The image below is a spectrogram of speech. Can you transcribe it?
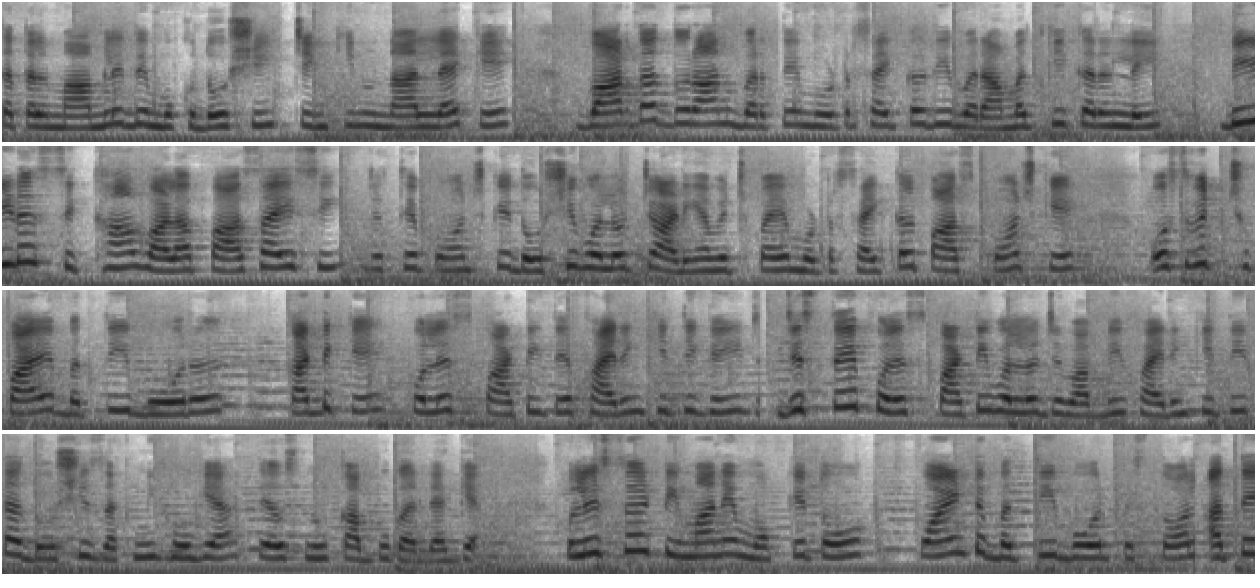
ਕਤਲ ਮਾਮਲੇ ਦੇ ਮੁੱਖ ਦੋਸ਼ੀ ਚਿੰਕੀ ਨੂੰ ਨਾਲ ਲੈ ਕੇ ਵਾਰਦਾਤ ਦੌਰਾਨ ਵਰਤੇ ਮੋਟਰਸਾਈਕਲ ਦੀ ਬਰਾਮਦਗੀ ਕਰਨ ਲਈ ਬੀੜ ਸਿੱਖਾਂ ਵਾਲਾ ਪਾਸ ਆਏ ਸੀ, ਜਿੱਥੇ ਪਹੁੰਚ ਕੇ ਦੋਸ਼ੀ ਵੱਲੋਂ ਝਾੜੀਆਂ ਵਿੱਚ ਪਏ ਮੋਟਰਸਾਈਕਲ ਪਾਸ ਪਹੁੰਚ ਕੇ ਉਸ ਵਿੱਚ ਛੁਪਾਏ 32 ਬੋਰ ਕੱਢ ਕੇ ਪੁਲਿਸ ਪਾਰਟੀ ਤੇ ਫਾਇਰਿੰਗ ਕੀਤੀ ਗਈ, ਜਿਸ ਤੇ ਪੁਲਿਸ ਪਾਰਟੀ ਵੱਲੋਂ ਜਵਾਬੀ ਫਾਇਰਿੰਗ ਕੀਤੀ ਤਾਂ ਦੋਸ਼ੀ ਜ਼ਖਮੀ ਹੋ ਗਿਆ ਤੇ ਉਸ ਨੂੰ ਕਾਬੂ ਕਰ ਲਿਆ ਗਿਆ। ਪੁਲਿਸ ਟੀਮਾਂ ਨੇ ਮੌਕੇ ਤੋਂ .32 ਬੋਰ ਪਿਸਤੌਲ ਅਤੇ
